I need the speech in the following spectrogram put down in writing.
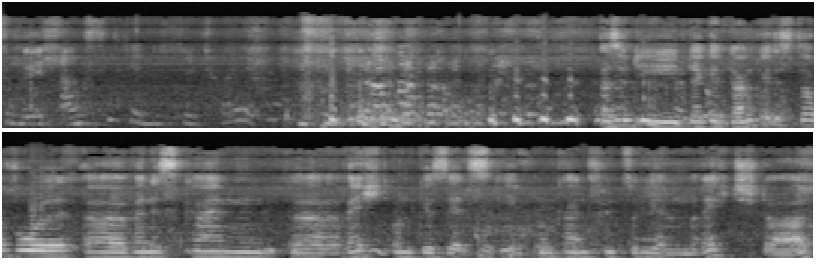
Finde ich. Angst ist ja nicht Detail. Also die, der Gedanke ist doch wohl, äh, wenn es kein äh, Recht und Gesetz gibt und keinen funktionierenden Rechtsstaat,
